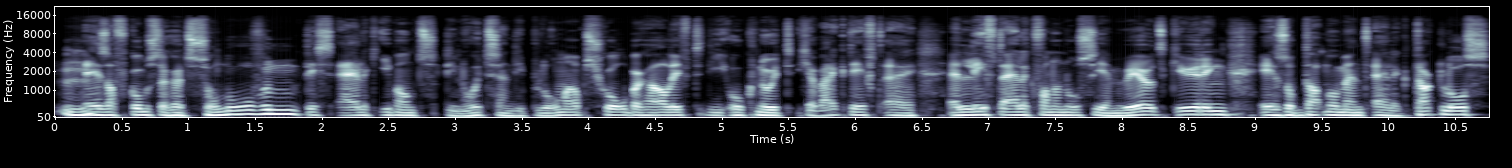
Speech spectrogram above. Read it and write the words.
Mhm. Hij is afkomstig uit Zonhoven. Het is eigenlijk iemand die nooit zijn diploma op school behaald heeft, die ook nooit gewerkt heeft. Hij, hij leeft eigenlijk van een OCMW-uitkering. Hij is op dat moment eigenlijk dakloos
